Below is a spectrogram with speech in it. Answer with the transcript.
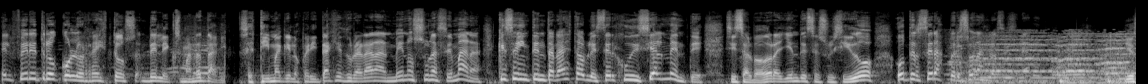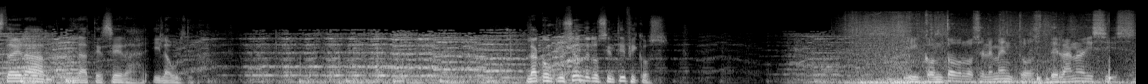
el féretro con los restos del exmandatario. Se estima que los peritajes durarán al menos una semana, que se intentará establecer judicialmente si Salvador Allende se suicidó o terceras personas lo asesinaron. Y esta era la tercera y la última. La conclusión de los científicos. y con todos los elementos del análisis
